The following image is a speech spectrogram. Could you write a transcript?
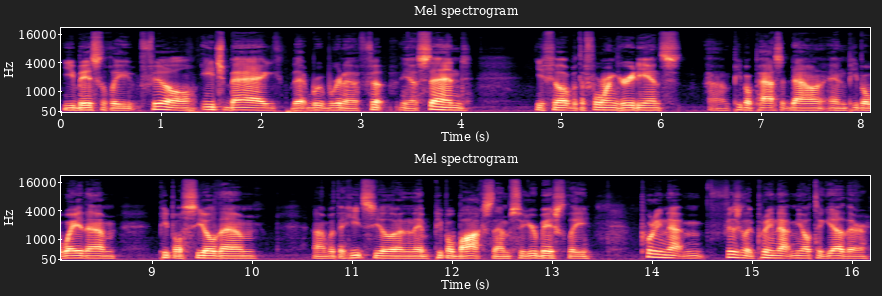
you basically fill each bag that we're, we're going to you know send. You fill it with the four ingredients. Um, people pass it down, and people weigh them. People seal them uh, with a heat sealer, and then people box them. So you're basically putting that physically putting that meal together.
